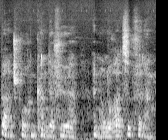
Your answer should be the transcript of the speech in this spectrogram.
beanspruchen kann, dafür ein Honorar zu verlangen.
